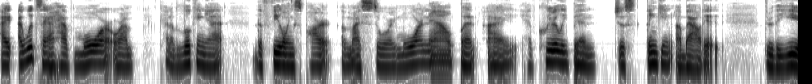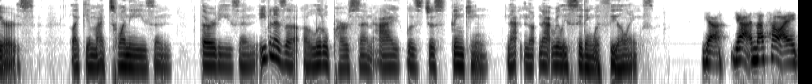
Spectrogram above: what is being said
I, I would say I have more, or I'm kind of looking at the feelings part of my story more now, but I have clearly been just thinking about it through the years, like in my 20s and 30s and even as a, a little person, I was just thinking, not, not, not really sitting with feelings. Yeah. Yeah. And that's how I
